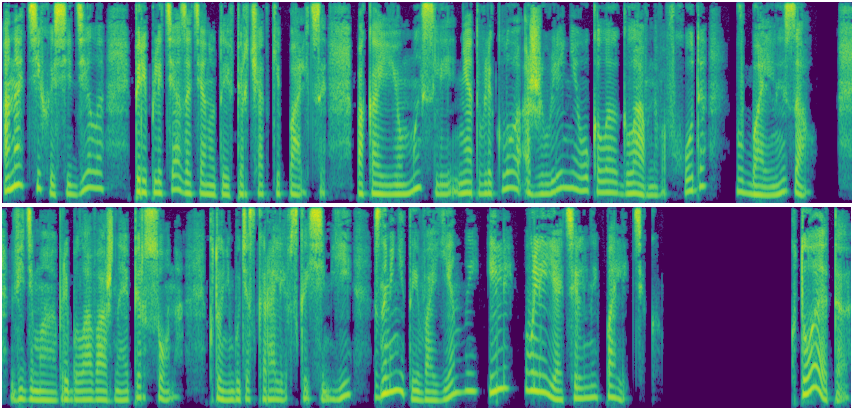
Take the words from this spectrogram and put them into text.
Она тихо сидела, переплетя затянутые в перчатки пальцы, пока ее мысли не отвлекло оживление около главного входа в бальный зал. Видимо, прибыла важная персона, кто-нибудь из королевской семьи, знаменитый военный или влиятельный политик. «Кто это?»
